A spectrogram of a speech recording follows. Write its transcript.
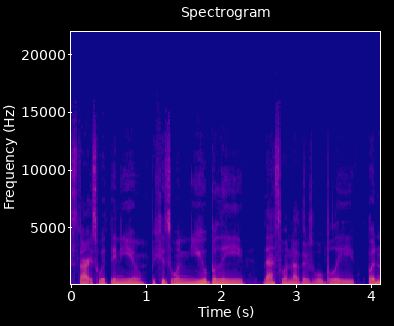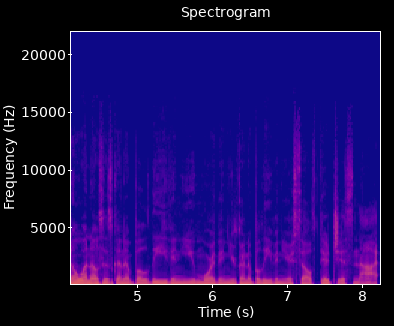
starts within you because when you believe that's when others will believe. But no one else is going to believe in you more than you're going to believe in yourself. They're just not.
